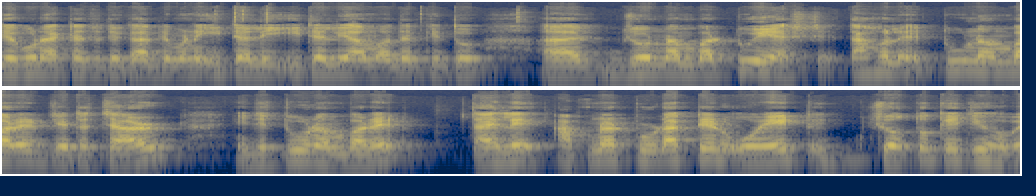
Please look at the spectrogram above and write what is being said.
যে কোনো একটা যদি কান্ট্রি মানে ইটালি ইটালি আমাদের কিন্তু জোন নাম্বার টুয়ে আসছে। তাহলে টু নাম্বারের যেটা চার্ট এই যে টু নাম্বারের তাহলে আপনার প্রোডাক্টের ওয়েট যত কেজি হবে,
